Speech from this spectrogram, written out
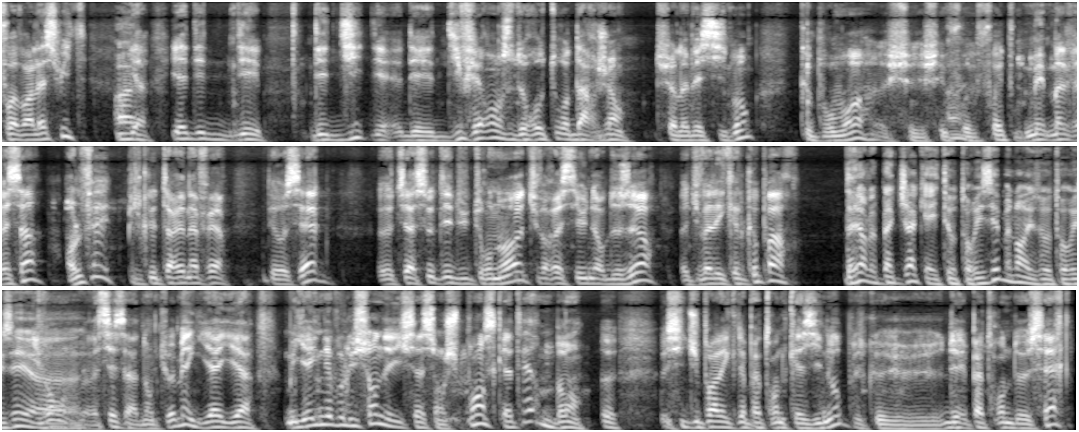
faut avoir la suite. Ouais. Il y a, il y a des, des, des, di- des- des différences de retour d'argent sur l'investissement que pour moi, il faut, faut être. Mais malgré ça, on le fait, puisque tu n'as rien à faire. Tu es au cercle, euh, tu as sauté du tournoi, tu vas rester une heure, deux heures, bah, tu vas aller quelque part. D'ailleurs, le blackjack a été autorisé. Maintenant, il est autorisé. Euh, voilà, c'est ça. Donc tu vois bien qu'il y a, il y a, mais il y a une évolution de législation. Je pense qu'à terme, bon, euh, si tu parles avec les patrons de casino, puisque les patrons de cercle,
